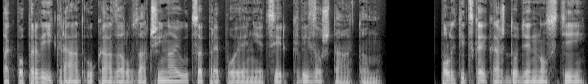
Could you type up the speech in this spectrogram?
tak po prvýkrát ukázalo začínajúce prepojenie cirkvy so štátom. V politickej každodennosti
